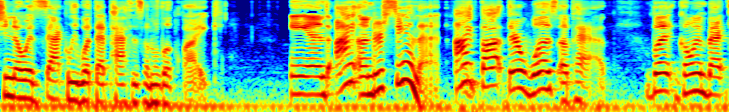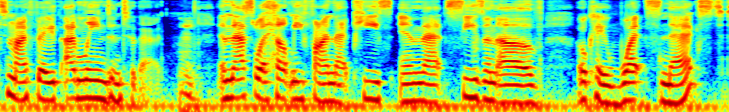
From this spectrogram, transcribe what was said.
to know exactly what that path is going to look like. And I understand that. I thought there was a path. But going back to my faith, I leaned into that. Mm. And that's what helped me find that peace in that season of, okay, what's next?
